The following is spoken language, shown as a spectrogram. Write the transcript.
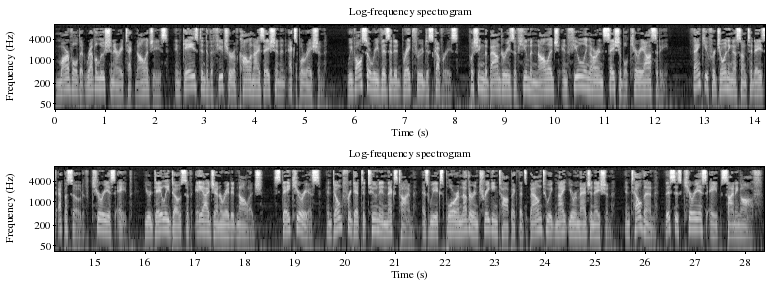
marveled at revolutionary technologies, and gazed into the future of colonization and exploration. We've also revisited breakthrough discoveries, pushing the boundaries of human knowledge and fueling our insatiable curiosity. Thank you for joining us on today's episode of Curious Ape, your daily dose of AI generated knowledge. Stay curious, and don't forget to tune in next time as we explore another intriguing topic that's bound to ignite your imagination. Until then, this is Curious Ape signing off.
